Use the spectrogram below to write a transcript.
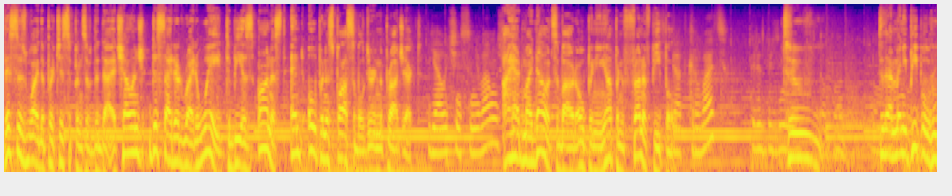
This is why the participants of the DiaChallenge decided right away to be as honest and open as possible during the project. I had my doubts about opening up in front of people to, to that many people who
